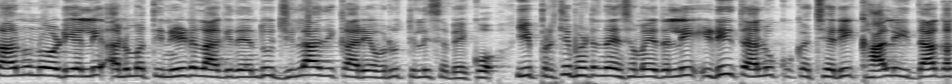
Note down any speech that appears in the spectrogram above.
ಕಾನೂನು ಅಡಿಯಲ್ಲಿ ಅನುಮತಿ ನೀಡಲಾಗಿದೆ ಎಂದು ಜಿಲ್ಲಾಧಿಕಾರಿ ಅವರು ತಿಳಿಸಬೇಕು. ಈ ಪ್ರತಿಭಟನೆ ಸಮಯದಲ್ಲಿ ಇಡೀ ತಾಲೂಕು ಕಚೇರಿ ಖಾಲಿ ಇದ್ದಾಗ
